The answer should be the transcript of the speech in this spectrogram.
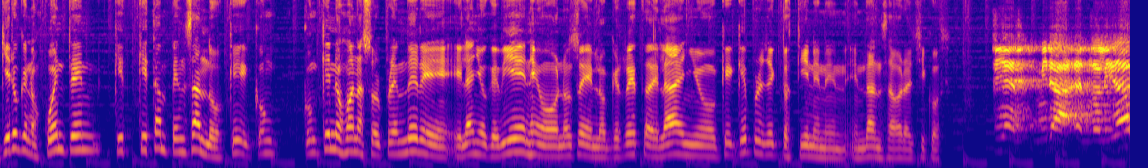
quiero que nos cuenten qué, están pensando, qué, con, qué nos van a sorprender eh, el año que viene o no sé, en lo que resta del año, qué, proyectos tienen en, danza ahora chicos. Bien, mira, en realidad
